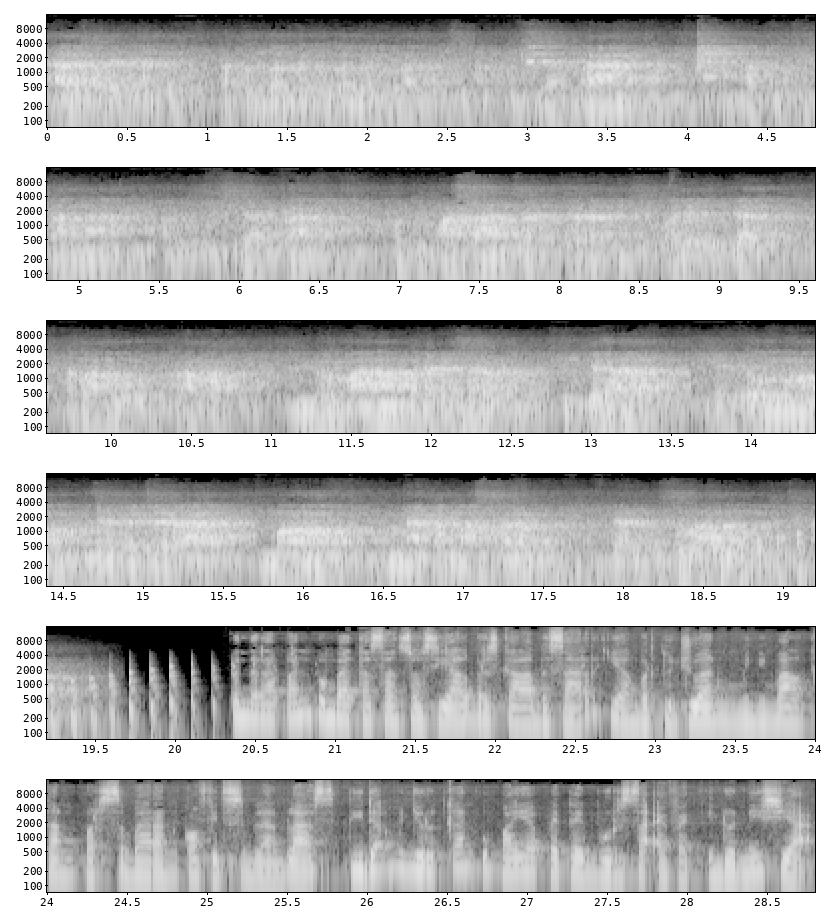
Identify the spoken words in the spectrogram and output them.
harus ada diatur. Ketentuan-ketentuan yang berlaku harus disiapkan tempat cuci tangan harus disiapkan apa dipasang jarak-jaraknya supaya tidak terlalu rapat. Normal pada dasar tiga hal yaitu menjaga jarak menggunakan masker dan selalu mencuci tangan Penerapan pembatasan sosial berskala besar yang bertujuan meminimalkan persebaran COVID-19 tidak menyurutkan upaya PT Bursa Efek Indonesia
